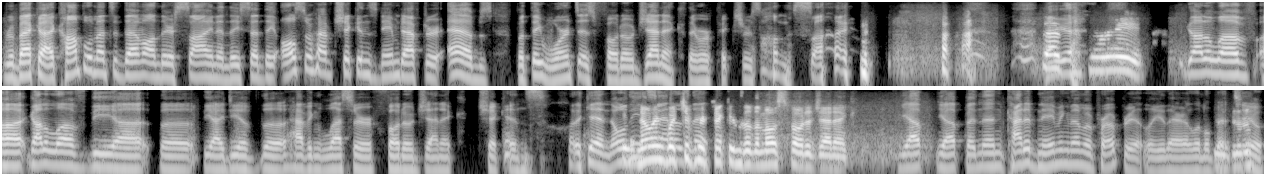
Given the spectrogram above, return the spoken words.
Rebecca, I complimented them on their sign, and they said they also have chickens named after Ebbs, but they weren't as photogenic. There were pictures on the sign. That's great. Gotta love, uh, gotta love the uh, the the idea of the having lesser photogenic chickens. Again, knowing which of your chickens are the most photogenic. Yep, yep, and then kind of naming them appropriately there a little bit mm-hmm. too.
